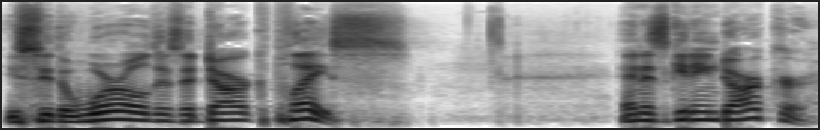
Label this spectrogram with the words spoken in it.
You see the world is a dark place and it's getting darker.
